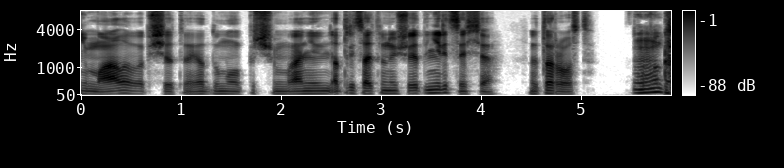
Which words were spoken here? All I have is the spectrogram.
немало вообще-то. Я думал, почему они отрицательно еще. Это не рецессия, это рост. Ну да,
